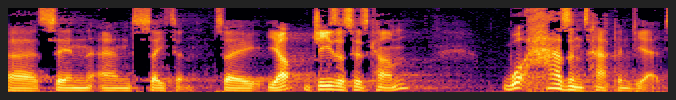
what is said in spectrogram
uh, sin and Satan. So, yep, Jesus has come. What hasn't happened yet?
